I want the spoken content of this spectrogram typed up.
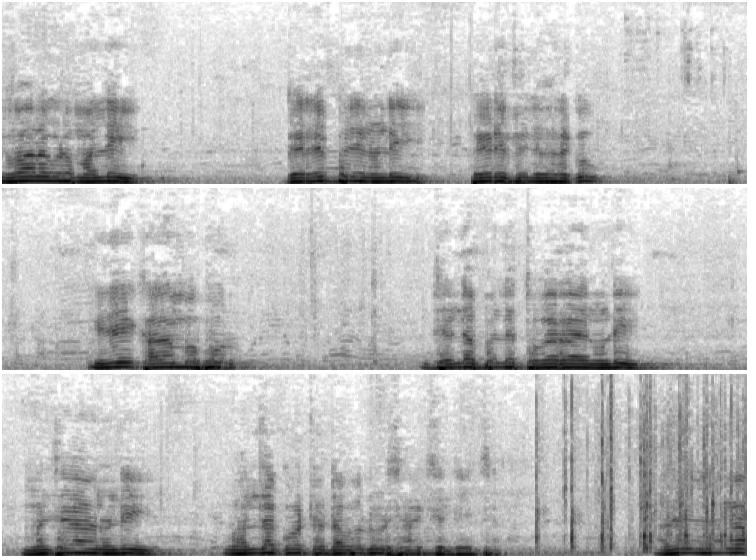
ఇవాళ కూడా మళ్ళీ గర్రెపల్లి నుండి పేడపల్లి వరకు ఇదే కదంబపూర్ జెండపల్లి తుగరాయి నుండి మంచిర్యాల నుండి వంద కోట్ల డబుల్ రోడ్ శాంక్షన్ చేయించాం అదేవిధంగా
